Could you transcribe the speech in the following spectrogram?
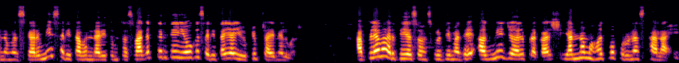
नमस्कार. मी सरिता भंडारी तुमचं स्वागत करते योग सरिता या युट्यूब चॅनेलवर आपल्या भारतीय संस्कृतीमध्ये अग्नि जल प्रकाश यांना महत्त्वपूर्ण स्थान आहे.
